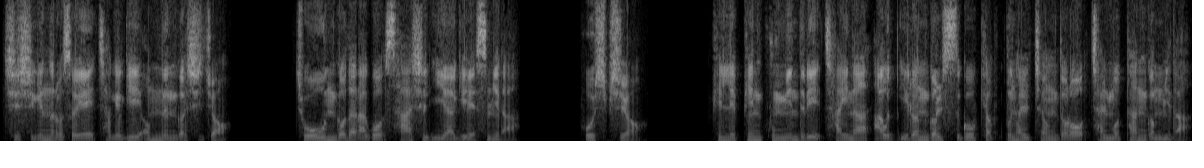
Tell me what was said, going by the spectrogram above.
지식인으로서의 자격이 없는 것이죠. 좋은 거다라고 사실 이야기했습니다. 보십시오. 필리핀 국민들이 차이나 아웃 이런 걸 쓰고 격분할 정도로 잘못한 겁니다.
